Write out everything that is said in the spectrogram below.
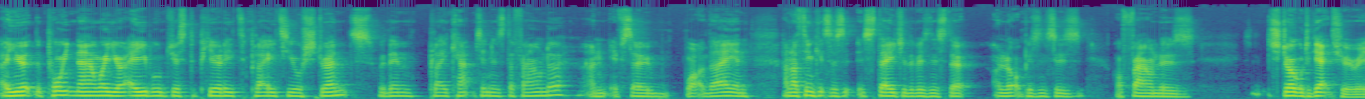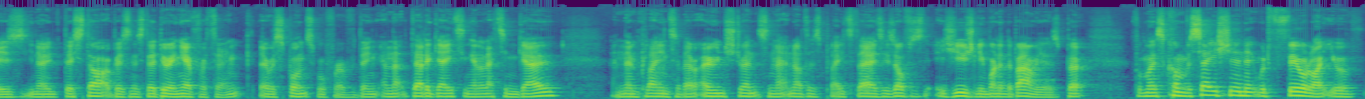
Are you at the point now where you're able just to purely to play to your strengths within Pay Captain as the founder? And if so, what are they? And and I think it's a, a stage of the business that a lot of businesses or founders struggle to get through is you know they start a business they're doing everything they're responsible for everything and that delegating and letting go and then playing to their own strengths and letting others play to theirs is obviously is usually one of the barriers but from this conversation, it would feel like you've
